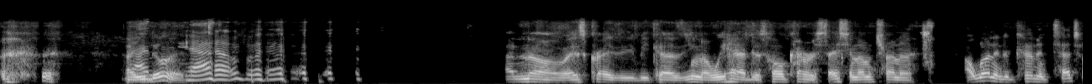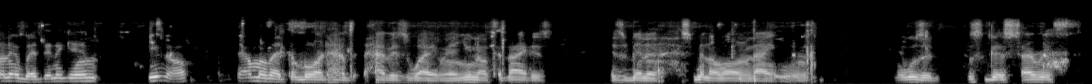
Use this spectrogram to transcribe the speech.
How I you doing? have. I know it's crazy because you know we had this whole conversation. I'm trying to. I wanted to kind of touch on it, but then again, you know, I'm gonna let the Lord have have His way, man. You know, tonight is it's been a it's been a long night. It was a it was a good service,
